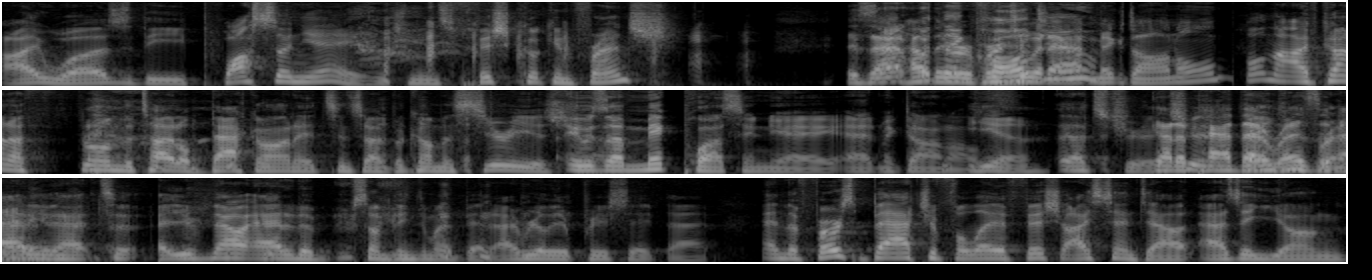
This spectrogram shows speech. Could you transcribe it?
I was the poissonnier, which means fish cook in French. Is that that, how they, they refer to called it at you? McDonald's? Well, no, I've kind of thrown the title back on it since I've become a serious. It was a Mick Poissonnier at McDonald's. Yeah. That's true. Gotta pad that thank You for adding that, to, you've now added a, something to my bit. I really appreciate that. And the first batch of filet of fish I sent out as a young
